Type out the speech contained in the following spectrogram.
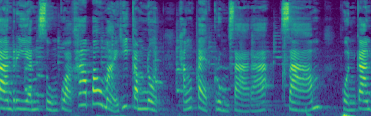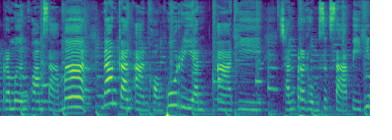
การเรียนสูงกว่าค่าเป้าหมายที่กำหนดทั้ง 8 กลุ่มสาระ 3. ผลการประเมินความสามารถ ด้านการอ่านของผู้เรียน RT ชั้นประถมศึกษาปีที่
